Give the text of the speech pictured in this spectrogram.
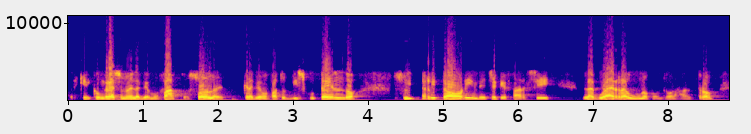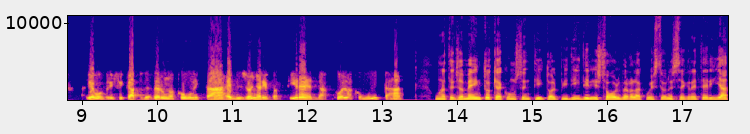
perché il congresso noi l'abbiamo fatto, solo che l'abbiamo fatto discutendo sui territori invece che farsi la guerra uno contro l'altro, abbiamo verificato di avere una comunità e bisogna ripartire da quella comunità. Un atteggiamento che ha consentito al PD di risolvere la questione segreteria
